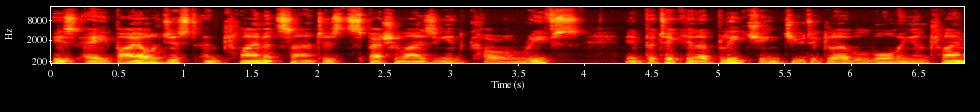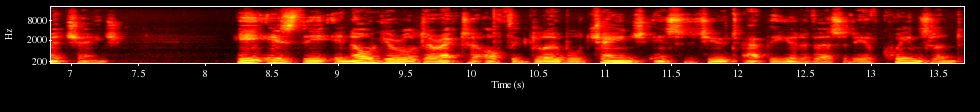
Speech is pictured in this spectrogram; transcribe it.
is a biologist and climate scientist specializing in coral reefs in particular bleaching due to global warming and climate change. He is the inaugural director of the Global Change Institute at the University of Queensland.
